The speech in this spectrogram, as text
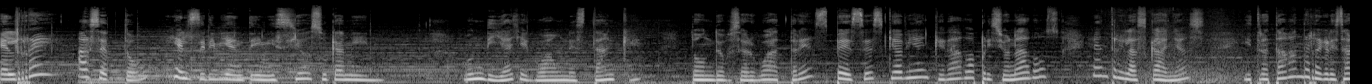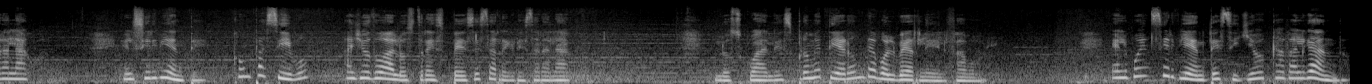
El rey aceptó y el sirviente inició su camino. Un día llegó a un estanque donde observó a tres peces que habían quedado aprisionados entre las cañas y trataban de regresar al agua. El sirviente, compasivo, ayudó a los tres peces a regresar al agua, los cuales prometieron devolverle el favor. El buen sirviente siguió cabalgando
